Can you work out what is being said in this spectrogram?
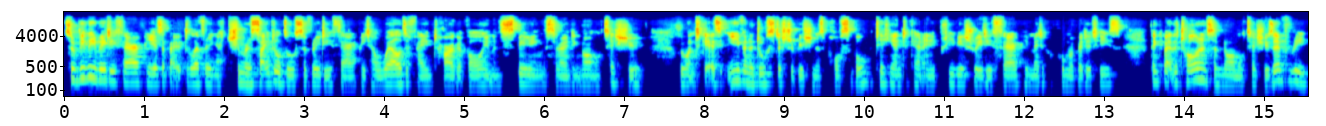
So really radiotherapy is about delivering a tumoricidal dose of radiotherapy to a well-defined target volume and sparing the surrounding normal tissue. We want to get as even a dose distribution as possible, taking into account any previous radiotherapy medical comorbidities. Think about the tolerance of normal tissues. Every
